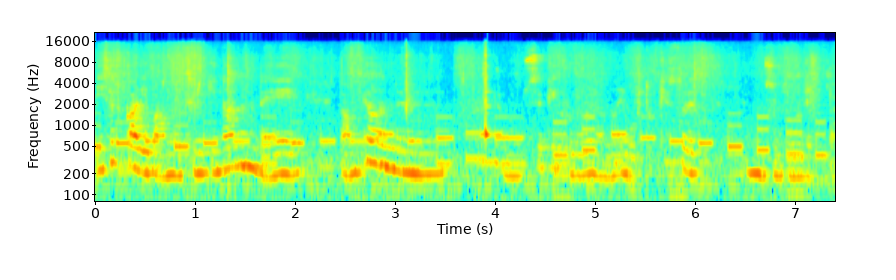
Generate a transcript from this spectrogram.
이 색깔이 마음에 들긴 하는데 남편은 좀 쓰기 그러려나 이거 어떻게 써야 되는지 모르겠다.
